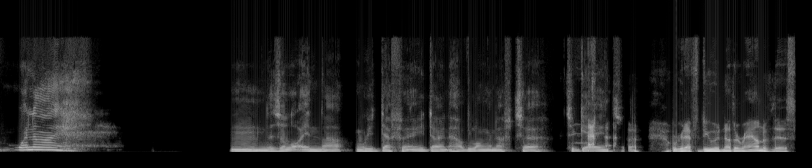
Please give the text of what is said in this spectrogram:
when i hmm, there's a lot in that. We definitely don't have long enough to to get into we're gonna have to do another round of this.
